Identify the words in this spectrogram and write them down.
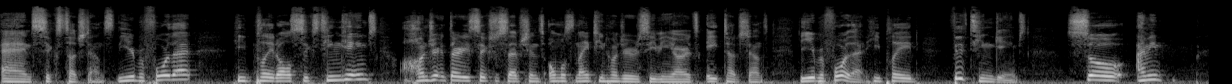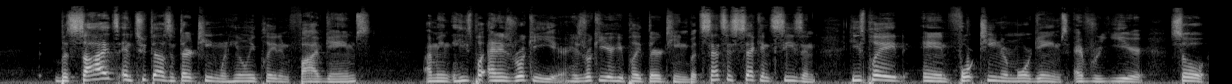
and six touchdowns. The year before that, he played all 16 games, 136 receptions, almost 1900 receiving yards, eight touchdowns. The year before that, he played 15 games. So, I mean, besides in 2013 when he only played in five games, I mean, he's played and his rookie year. His rookie year he played 13, but since his second season, he's played in 14 or more games every year. So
